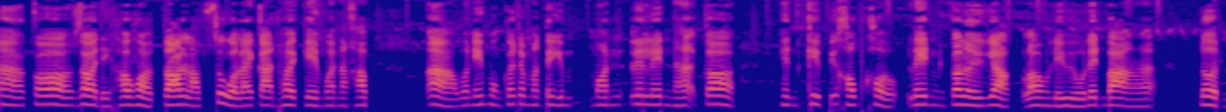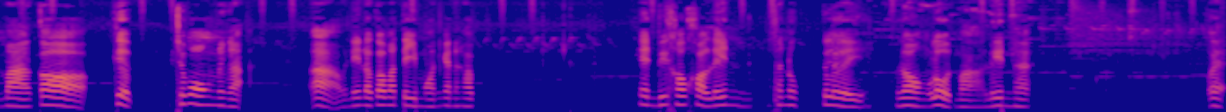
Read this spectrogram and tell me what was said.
่าก็สวัสดีครับขอต้อนรับสู่รายการทอยเกมกันนะครับ อ่า วันนี้ผมก็จะมาตีมอนเล่นๆนะฮะก็เห็นคลิปที่เขาเขาเล่นก็เลยอยากลองรีวิวเล่นบ้างนะโหลดมาก็เกือบชั่วโมงหนึ่งอะอ่า วันนี้เราก็มาตีมอนกันนะครับ เห็นพี่เขาเขาเล่นสนุกก็เลย ลองโหลดมาเล่นนะฮะแหวะ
